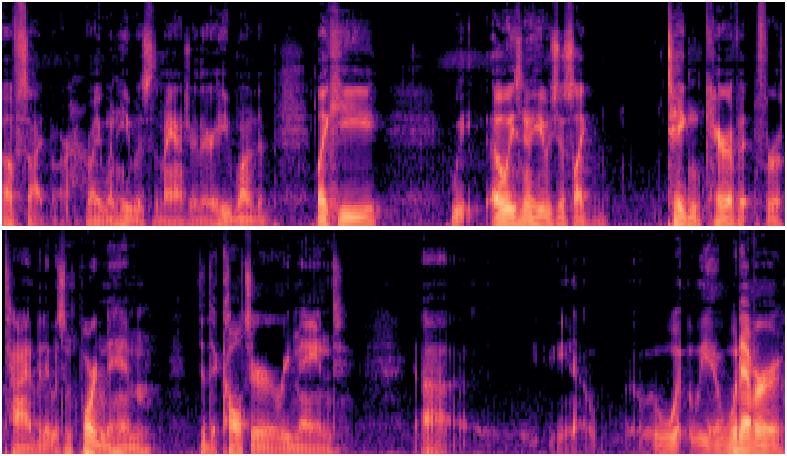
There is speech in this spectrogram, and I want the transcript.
of Sidebar, right? When he was the manager there, he wanted to, like he, we always knew he was just like taking care of it for a time, but it was important to him that the culture remained Uh, wh- you know, whatever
